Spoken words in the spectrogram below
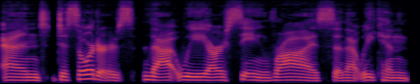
and disorders that we are seeing rise so that we can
